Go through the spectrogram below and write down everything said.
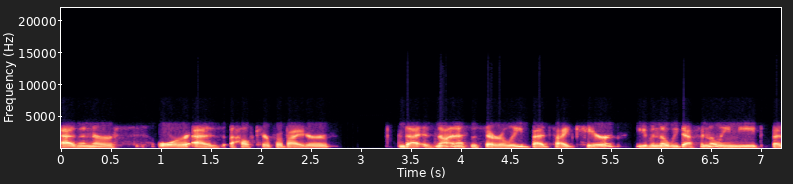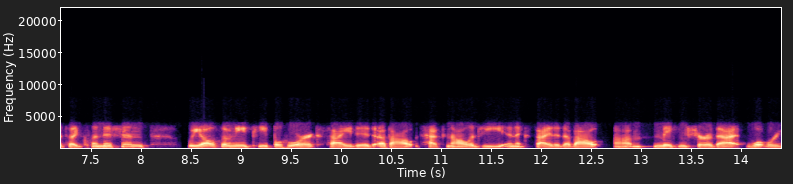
as a nurse or as a healthcare provider that is not necessarily bedside care, even though we definitely need bedside clinicians. We also need people who are excited about technology and excited about um, making sure that what we're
